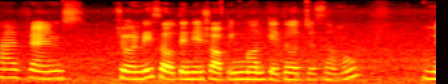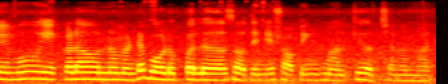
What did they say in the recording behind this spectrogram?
Hi friends. చూడండి సౌత్ ఇండియా షాపింగ్ మాల్కి అయితే వచ్చేసాము. మేము ఎక్కడ ఉన్నామంటే బోడుప్పల్ సౌత్ ఇండియా షాపింగ్ మాల్కి వచ్చామన్నమాట.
